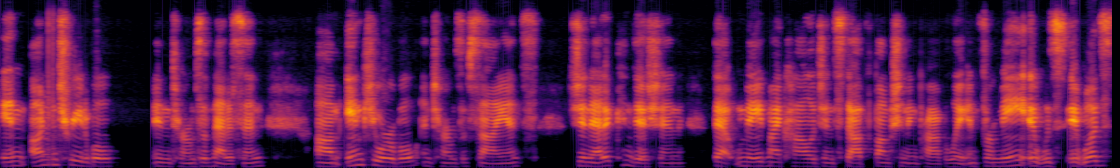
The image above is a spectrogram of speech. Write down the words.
in, untreatable in terms of medicine, um, incurable in terms of science, genetic condition that made my collagen stop functioning properly. And for me, it was it was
